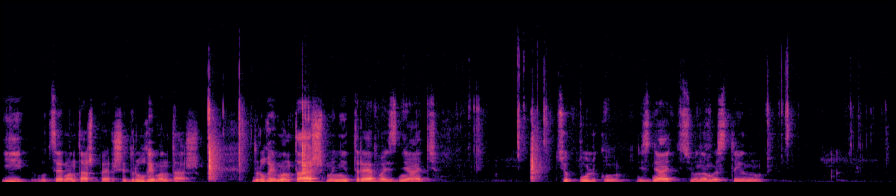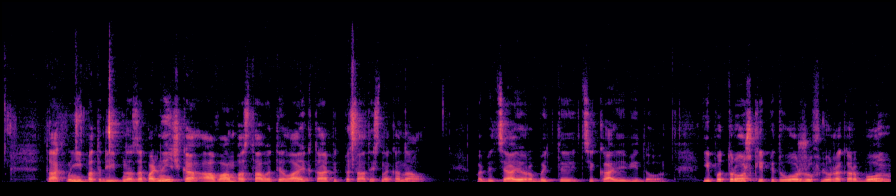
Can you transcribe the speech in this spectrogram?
І оце монтаж перший. Другий монтаж. Другий монтаж мені треба зняти цю пульку, зняти цю намистину. Так, мені потрібна запальничка, а вам поставити лайк та підписатись на канал. Обіцяю робити цікаві відео. І потрошки підвожу флюрокарбон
